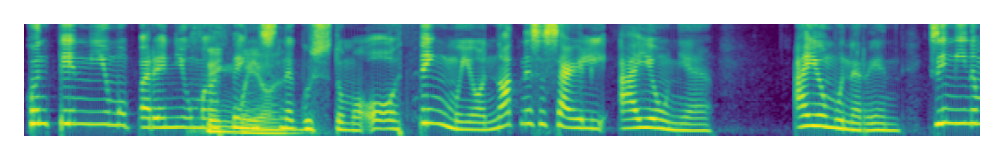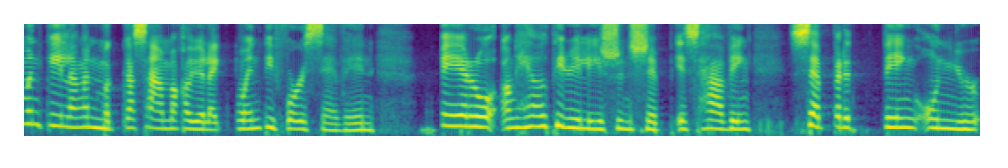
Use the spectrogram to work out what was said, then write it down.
continue mo pa rin yung mga Thing things na gusto mo. Oo, thing mo yon Not necessarily ayaw niya ayaw mo na rin. Kasi hindi naman kailangan magkasama kayo like 24-7. Pero ang healthy relationship is having separate thing on your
